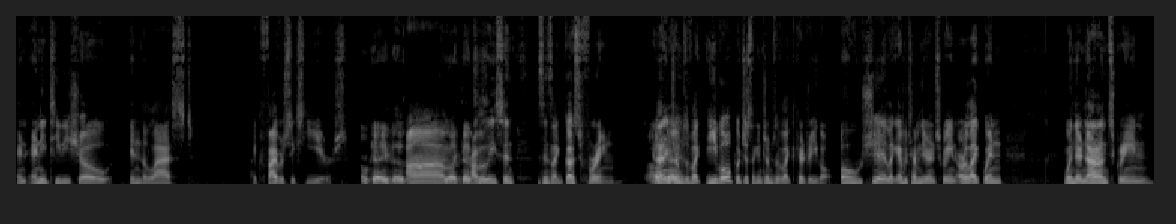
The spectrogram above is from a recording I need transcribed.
in any TV show in the last like five or six years. Okay. The, Um, like probably since since like Gus Fring. okay. Not in terms of like evil, but just like in terms of like character, you go, oh shit! Like every time they're on screen, or like when when they're not on screen,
